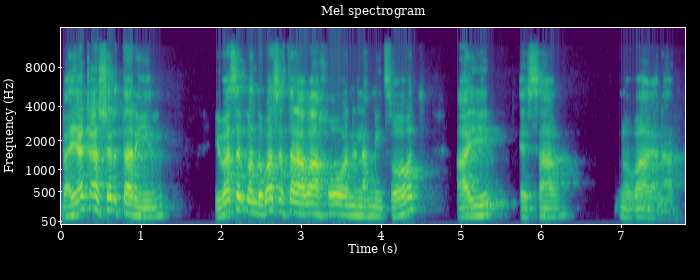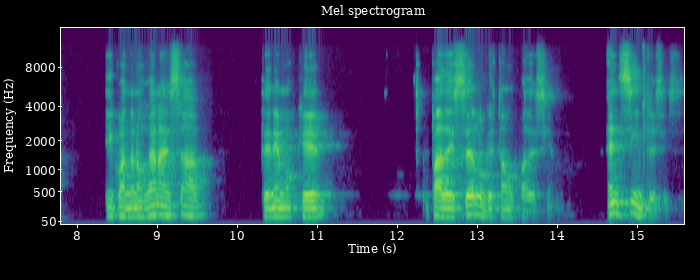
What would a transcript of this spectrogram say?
Vaya a caer Tarim, y va a ser cuando vas a estar abajo en las Mitzot, ahí Esab nos va a ganar. Y cuando nos gana Esab, tenemos que padecer lo que estamos padeciendo. En síntesis,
